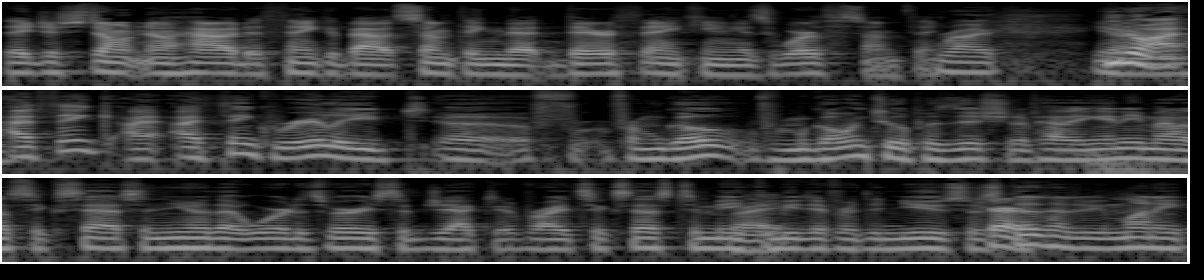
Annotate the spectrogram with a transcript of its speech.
They just don't know how to think about something that they're thinking is worth something. Right. You You, know know, I I, I think I, I think really uh, f- from go from going to a position of having any amount of success, and you know that word is very subjective, right? Success to me Right. can be different than you, so Sure. it doesn't have to be money.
